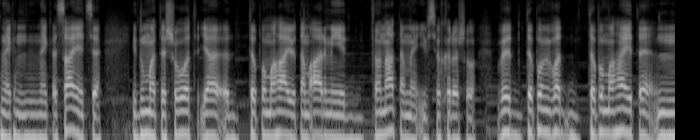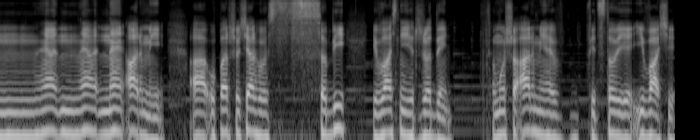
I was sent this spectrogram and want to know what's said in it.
не, не касається, і думати, що от я допомагаю там армії донатами і все хорошо. Ви допомагаєте не, не, не армії, а у першу чергу собі і власній родині. Тому що армія відстоює і ваші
